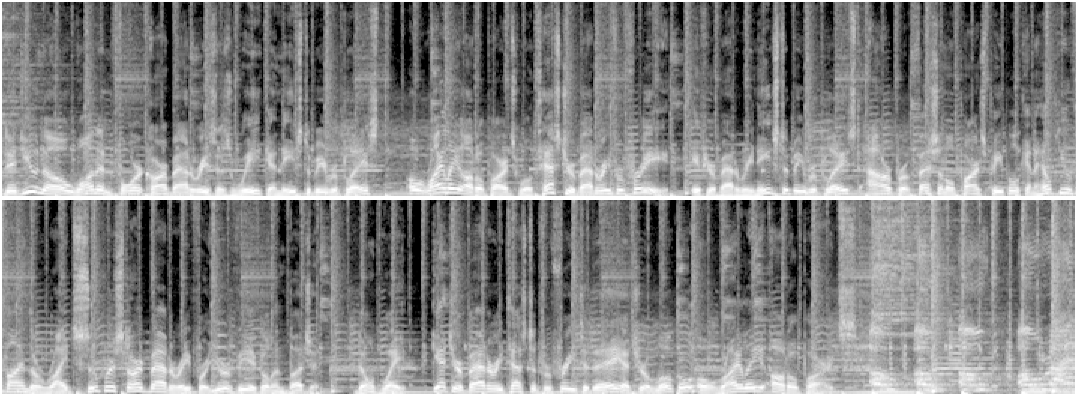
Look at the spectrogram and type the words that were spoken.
Did you know one in four car batteries is weak and needs to be replaced? O'Reilly Auto Parts will test your battery for free. If your battery needs to be replaced, our professional parts people can help you find the right Superstart battery for your vehicle and budget. Don't wait. Get your battery tested for free today at your local O'Reilly Auto Parts. Oh, oh, oh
